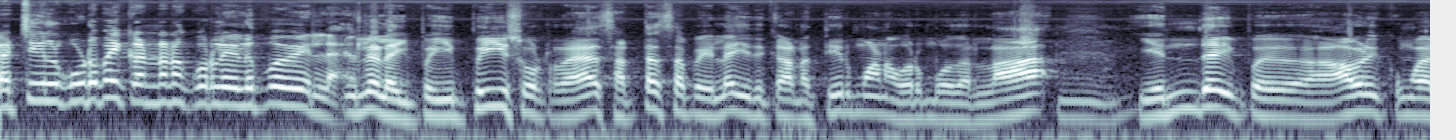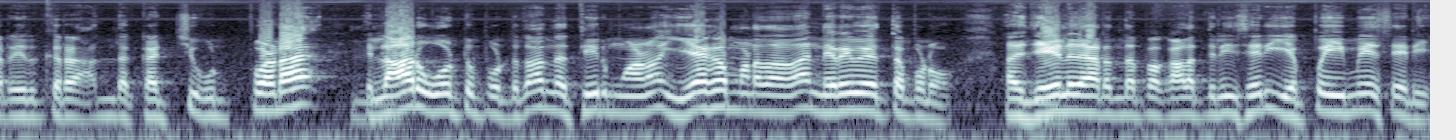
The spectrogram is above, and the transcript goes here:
கட்சிகள் கூடமே கண்டன குரல் எழுப்பவே இல்லை. இல்ல இல்ல. இப்ப இப்பயும் சொல்றேன் சட்டசபையில இதுக்கான தீர்மானம் வரும்போதெல்லாம் எந்த இப்ப ஆவடிக்குமார் இருக்கிற அந்த கட்சி உட்பட எல்லாரும் ஓட்டு போட்டு தான் அந்த தீர்மானம் ஏகமனதாக தான் நிறைவேற்றப்படும். அது ஜெயலலிதா இருந்தப்ப காலத்திலயும் சரி எப்பயுமே சரி.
